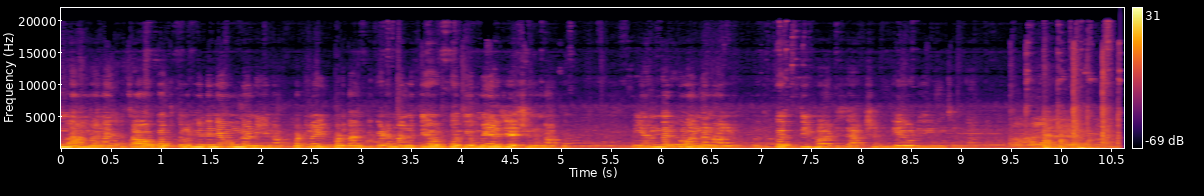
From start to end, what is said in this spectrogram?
ఉందమ్మా. నాకు చావు బతుకుల మీదనే ఉన్నా నేను. అప్పట్లో ఇప్పుడు దానికి కూడా నన్ను దేవుడు కొద్దిగా మేలు చేసిండు నాకు. మీ అందరికీ వందనాలు. కొద్దిపాటి సాక్ష్యం దేవుడు దీవించింది నాకు.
